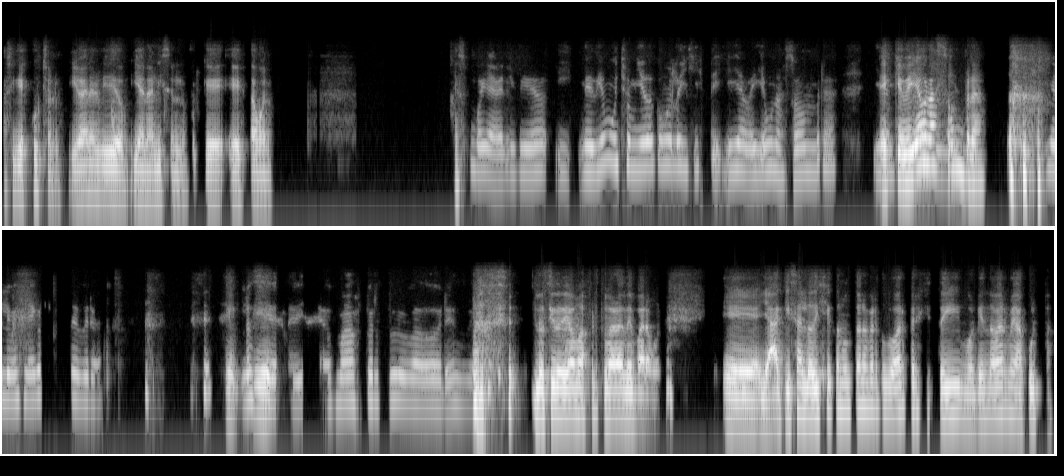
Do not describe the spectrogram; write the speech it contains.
Así que escúchenlo y vean el video y analícenlo porque está bueno. Voy a ver el video y me dio mucho miedo como lo dijiste. Y ella veía una sombra. es que veía una sombra. Me lo imaginé con pero eh, los eh, videos más perturbadores. los siete videos más perturbadores de Paramount. Eh, ya quizás lo dije con un tono perturbador, pero es que estoy volviendo a verme a culpa.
